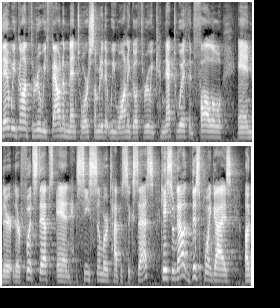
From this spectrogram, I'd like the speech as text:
Then we've gone through, we found a mentor, somebody that we want to go through and connect with and follow and their, their footsteps and see similar type of success. Okay, so now at this point, guys, a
